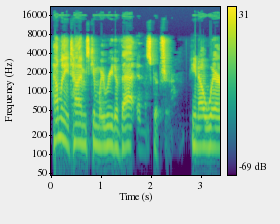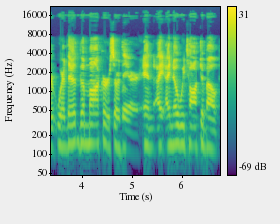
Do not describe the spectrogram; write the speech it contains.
How many times can we read of that in the scripture? You know, where where the the mockers are there, and I, I know we talked about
